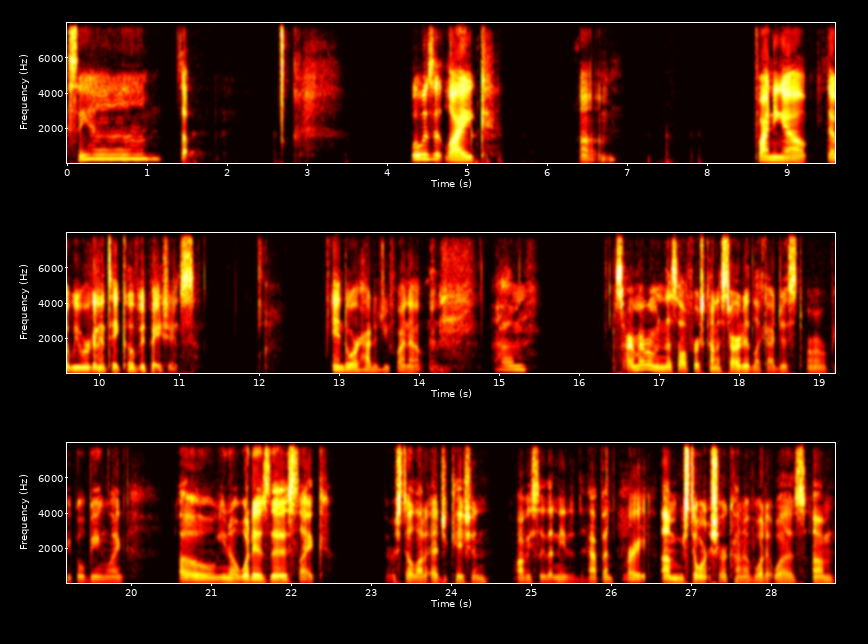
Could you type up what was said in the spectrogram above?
Sam What's up? What was it like um finding out that we were gonna take COVID patients? And or how did you find out? Um, so I remember when this all first kind of started, like I just remember people being like, "Oh, you know, what is this?" Like there was still a lot of education, obviously, that needed to happen. Right. Um, we still weren't sure kind of what it was, um,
